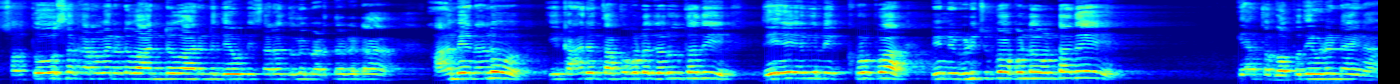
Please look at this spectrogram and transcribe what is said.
సంతోషకరమైన వారిని వారిని దేవుడిని సరిహద్దులో పెడతాడట. ఆమె నన్ను ఈ కార్యం తప్పకుండా జరుగుతుంది. దేవుని కృప నిన్ను విడిచిపోకుండా ఉంటుంది. ఎంత గొప్ప దేవుడండి ఆయన.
